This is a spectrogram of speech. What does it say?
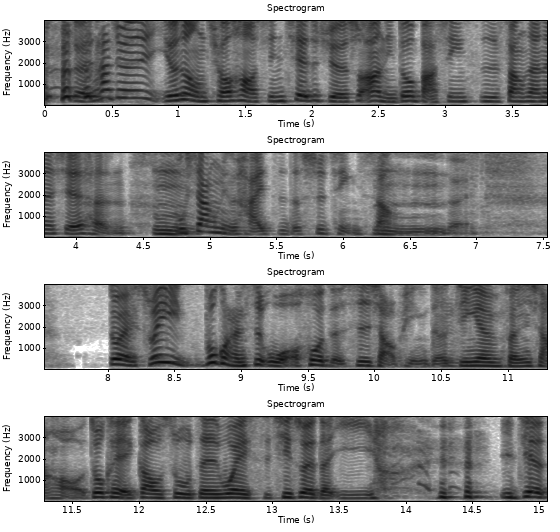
对他就是有那种求好心切，就觉得说啊，你都把心思放在那些很不像女孩子的事情上。嗯，对，对，所以不管是我或者是小平的经验分享哦、嗯，都可以告诉这位十七岁的一 一件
